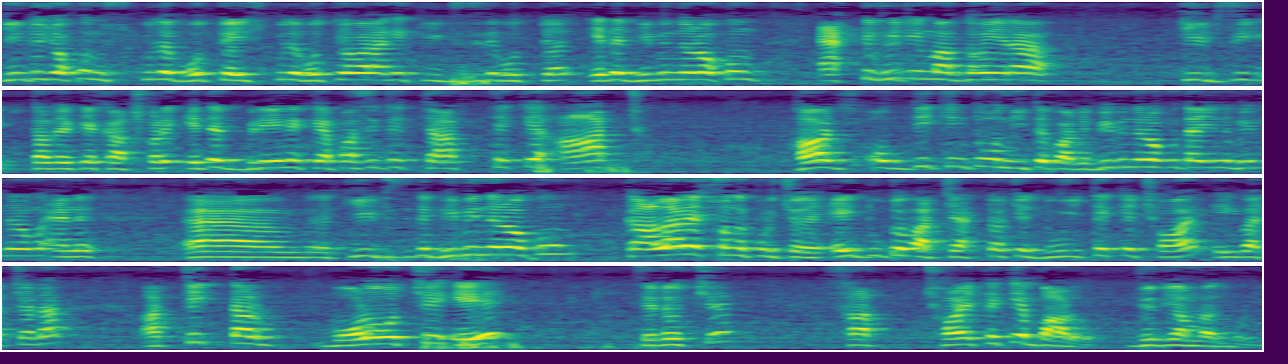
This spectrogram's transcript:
কিন্তু যখন স্কুলে ভর্তি হয়, স্কুলে ভর্তি হওয়ার আগে কিডসিতে ভর্তি হয়, এদের বিভিন্ন রকম অ্যাক্টিভিটির মাধ্যমে এরা কিডসি তাদেরকে কাজ করে। এদের ব্রেনের ক্যাপাসিটি চার থেকে আট হার্জ অবধি কিন্তু ও নিতে পারবে। বিভিন্ন রকম তাই জন্য বিভিন্ন রকম কিডসিতে বিভিন্ন রকম কালারের সঙ্গে পরিচয়। এই দুটো বাচ্চা, একটা হচ্ছে দুই থেকে ছয় এই বাচ্চাটা, আর ঠিক তার বড় হচ্ছে এ, সেটা হচ্ছে সাত, ছয় থেকে বারো, যদি আমরা ধরি।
